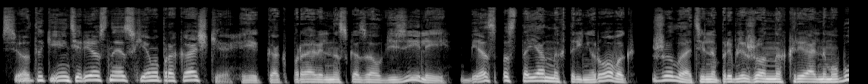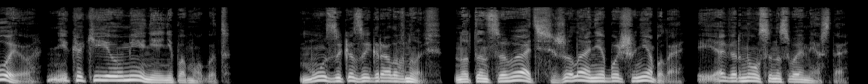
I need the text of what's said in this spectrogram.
Все-таки интересная схема прокачки, и, как правильно сказал Визилий, без постоянных тренировок, желательно приближенных к реальному бою, никакие умения не помогут. Музыка заиграла вновь, но танцевать желания больше не было, и я вернулся на свое место.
